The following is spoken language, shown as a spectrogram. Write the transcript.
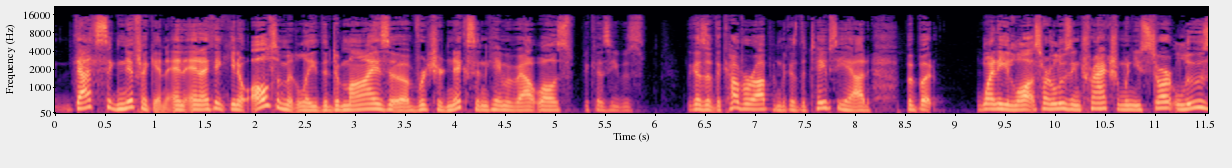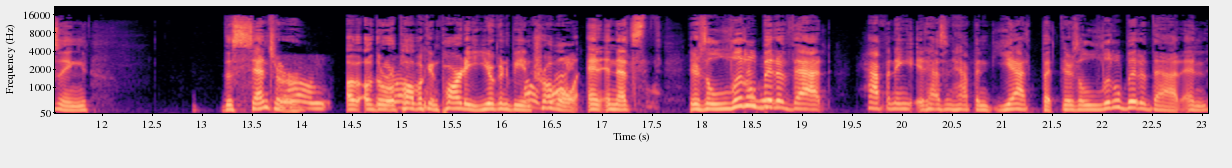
that's significant. And and I think you know ultimately the demise of Richard Nixon came about well, it's because he was because of the cover up and because of the tapes he had. But but when he lost, started losing traction, when you start losing the center of, of, the Republican Party, you're going to be in oh, trouble. Right. And, and that's, there's a little I mean, bit of that happening. It hasn't happened yet, but there's a little bit of that. And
